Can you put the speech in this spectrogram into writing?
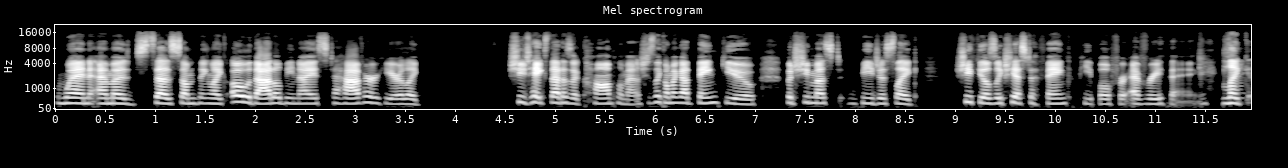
when Emma says something like, "Oh, that'll be nice to have her here," like she takes that as a compliment. She's like, "Oh my god, thank you." But she must be just like she feels like she has to thank people for everything. Like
